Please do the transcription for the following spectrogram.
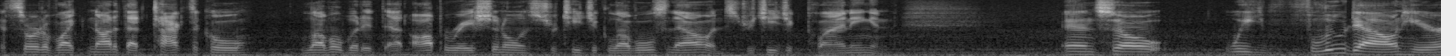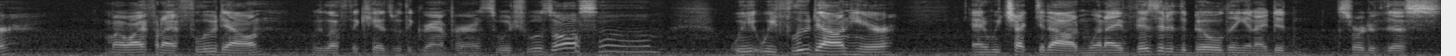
it's sort of like not at that tactical level, but at, that operational and strategic levels now, and strategic planning, and and so we flew down here. My wife and I flew down. We left the kids with the grandparents, which was awesome. We we flew down here, and we checked it out. And when I visited the building, and I did sort of this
